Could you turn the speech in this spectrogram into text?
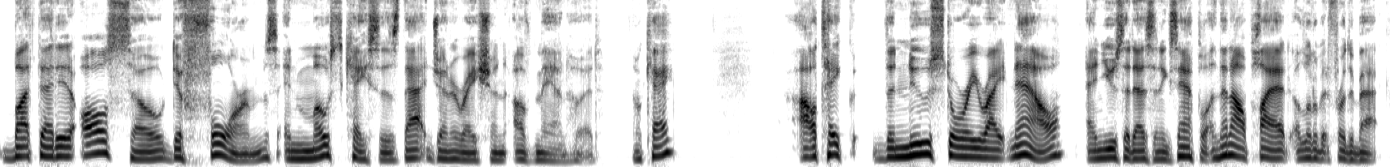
but that it also deforms, in most cases, that generation of manhood. Okay? I'll take the news story right now and use it as an example, and then I'll apply it a little bit further back.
